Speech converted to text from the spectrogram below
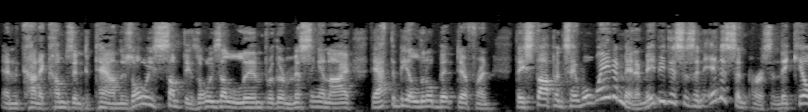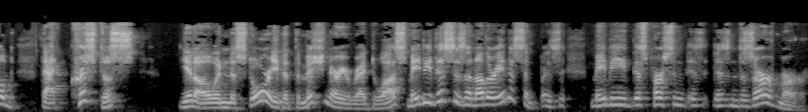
and kind of comes into town, there's always something. There's always a limp or they're missing an eye. They have to be a little bit different. They stop and say, well, wait a minute. Maybe this is an innocent person. They killed that Christus, you know, in the story that the missionary read to us. Maybe this is another innocent. Maybe this person is, doesn't deserve murder.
